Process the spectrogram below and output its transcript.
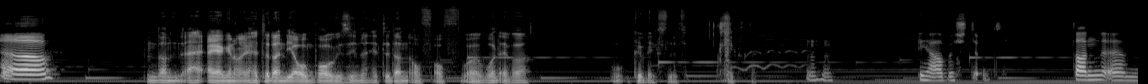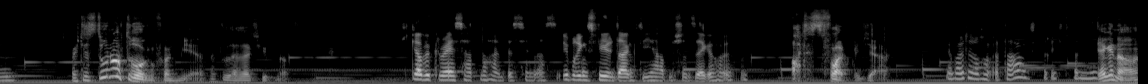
Ja. Und dann, äh, ja genau, er hätte dann die Augenbraue gesehen und hätte dann auf, auf uh, whatever gewechselt. Mhm. Ja, bestimmt. Dann, ähm, Möchtest du noch Drogen von mir? sagt der Typ noch. ich glaube, Grace hat noch ein bisschen was. Übrigens, vielen Dank, die haben schon sehr geholfen. Oh, das freut mich ja. Ihr wolltet doch einen Erfahrungsbericht von mir? Ja, genau.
